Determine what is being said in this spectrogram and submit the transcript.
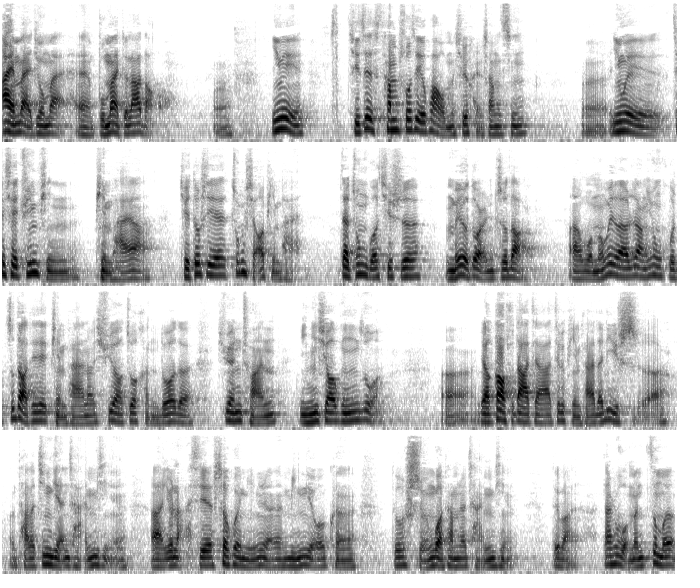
爱卖就卖，嗯，不卖就拉倒，嗯，因为其实这他们说这些话，我们其实很伤心，嗯，因为这些军品品牌啊，其实都是些中小品牌，在中国其实没有多少人知道。啊，我们为了让用户知道这些品牌呢，需要做很多的宣传营销工作，呃，要告诉大家这个品牌的历史，它的经典产品啊，有哪些社会名人名流可能都使用过他们的产品，对吧？但是我们这么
